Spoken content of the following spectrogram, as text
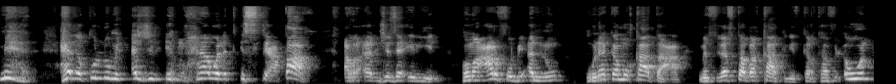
مهل هذا كله من أجل محاولة استعطاف الجزائريين. هم عرفوا بانه هناك مقاطعة من ثلاث طبقات اللي ذكرتها في الأول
